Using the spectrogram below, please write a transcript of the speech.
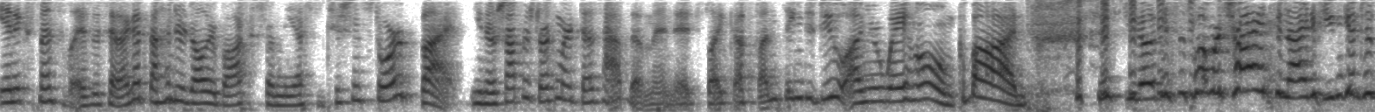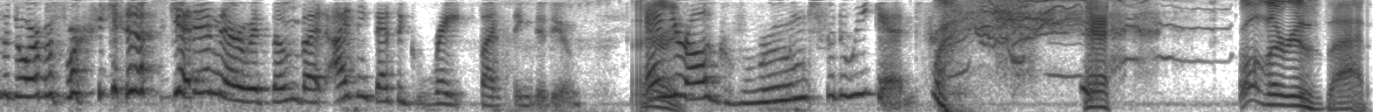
inexpensively. As I said, I got the hundred dollar box from the esthetician store, but you know, Shoppers Drug Mart does have them and it's like a fun thing to do on your way home. Come on. Just, you know, this is what we're trying tonight. If you can get to the door before you get, get in there with them. But I think that's a great fun thing to do. All and right. you're all groomed for the weekend. Well, there is that.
